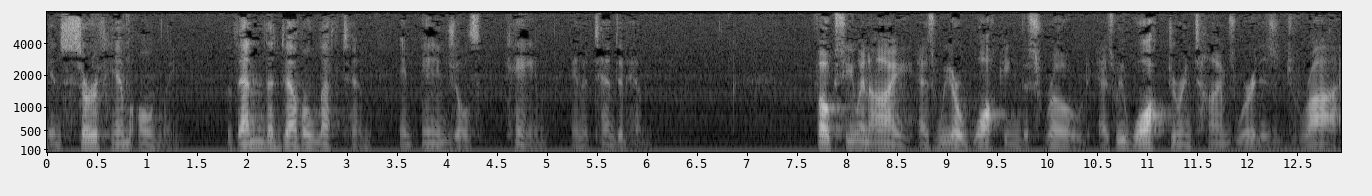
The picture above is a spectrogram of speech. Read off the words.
and serve him only. Then the devil left him, and angels came and attended him. Folks, you and I, as we are walking this road, as we walk during times where it is dry,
